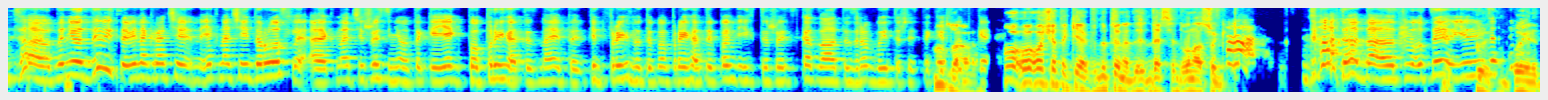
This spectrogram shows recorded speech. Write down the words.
Так, от на нього дивиться, він як наче, як наче й дорослий, а як наче щось у нього таке, як попригати, знаєте, підпригнути, попригати, побігти, щось сказати, зробити, щось таке Ну, швидке. О, о- очі такі, як в дитини, де- 10-12 років. Да, да, да. завжди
